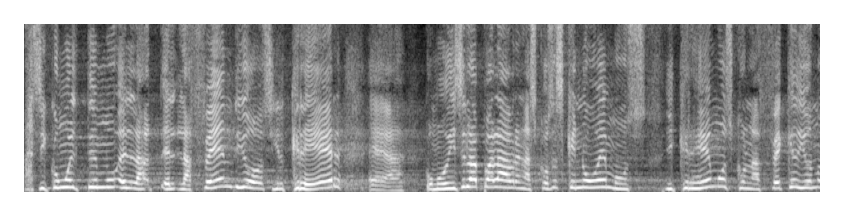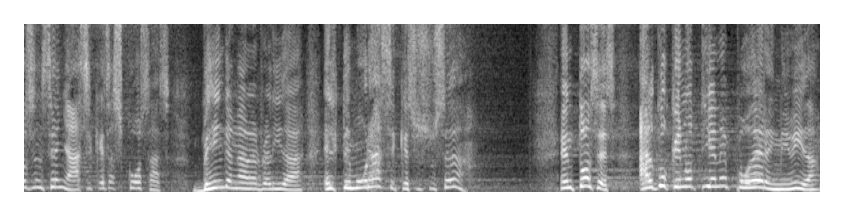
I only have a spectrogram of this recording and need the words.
Así como el temor, la, fe en Dios y el creer, eh, como dice la palabra, en las cosas que no vemos y creemos con la fe que Dios nos enseña, hace que esas cosas vengan a la realidad. El temor hace que eso suceda. Entonces, algo que no tiene poder en mi vida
